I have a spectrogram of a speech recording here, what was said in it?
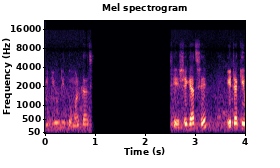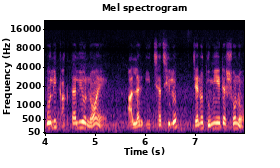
ভিডিওটি তোমার কাছে এসে গেছে, এটা কেবলই কাকতালীয় নয়। আল্লাহর ইচ্ছা ছিল যেন তুমি এটা শোনো।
